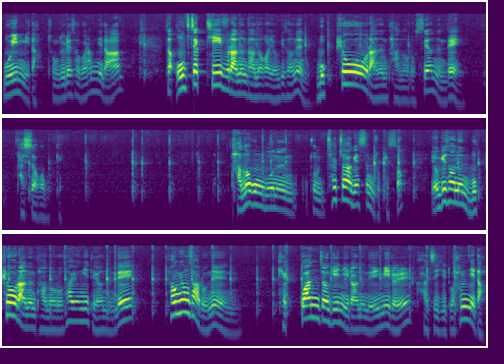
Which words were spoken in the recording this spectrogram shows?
모입니다. 정도로 해석을 합니다. 자, objective라는 단어가 여기서는 목표라는 단어로 쓰였는데 다시 적어볼게. 단어 공부는 좀 철저하게 했으면 좋겠어. 여기서는 목표라는 단어로 사용이 되었는데 형용사로는 객관적인 이라는 의미를 가지기도 합니다.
